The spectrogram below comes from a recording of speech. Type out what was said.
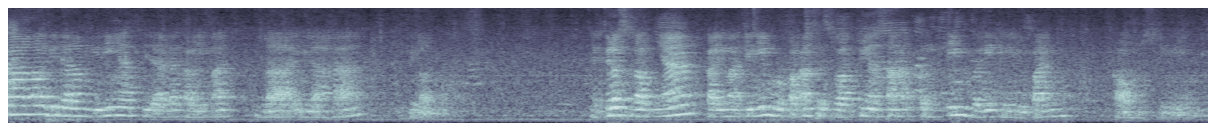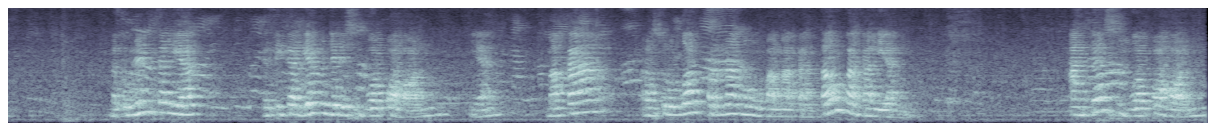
kalau di dalam dirinya tidak ada kalimat la ilaha illallah. Itulah sebabnya kalimat ini merupakan sesuatu yang sangat penting bagi kehidupan kaum muslimin. Nah kemudian kita lihat ketika dia menjadi sebuah pohon, ya, maka Rasulullah pernah mengumpamakan, tahukah kalian ada sebuah pohon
